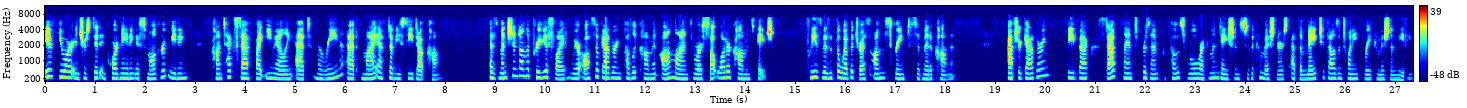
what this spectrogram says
If you are interested in coordinating a small group meeting, contact staff by emailing at marine at myfwc.com. As mentioned on the previous slide, we are also gathering public comment online through our Saltwater Comments page. Please visit the web address on the screen to submit a comment. After gathering feedback, staff plan to present proposed rule recommendations to the commissioners at the May 2023 commission meeting.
